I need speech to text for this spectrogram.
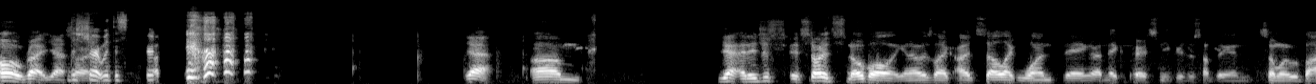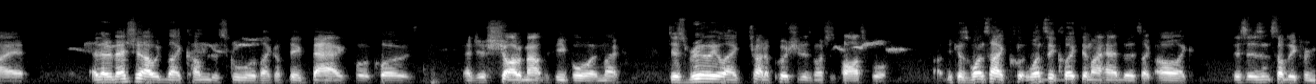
Oh, right. Yeah. The sorry. shirt with the cigarette. Yeah. Um yeah, and it just it started snowballing and I was like I'd sell like one thing, I'd make a pair of sneakers or something and someone would buy it. And then eventually I would like come to school with like a big bag full of clothes and just shot them out to people and like just really like try to push it as much as possible. Because once I cl- once it clicked in my head that it's like, oh, like this isn't something for me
